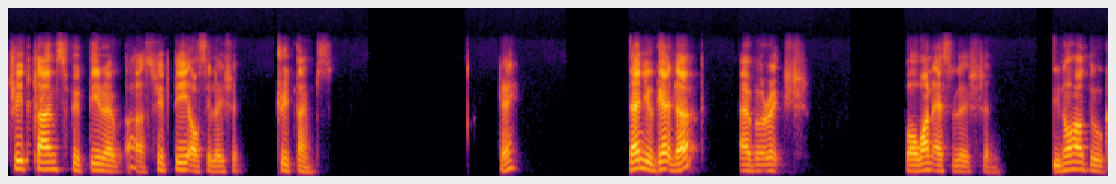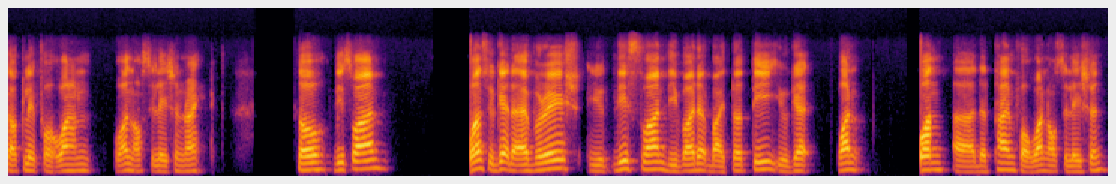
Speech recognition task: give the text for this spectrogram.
three times 50, rev- uh, 50 oscillation, three times. Okay. Then you get the average for one oscillation. You know how to calculate for one, one oscillation, right? So this one, once you get the average, you this one divided by 30, you get one one uh the time for one oscillation.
